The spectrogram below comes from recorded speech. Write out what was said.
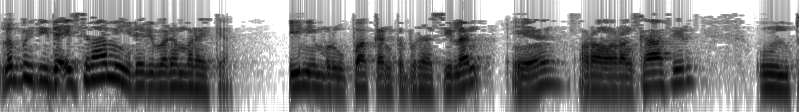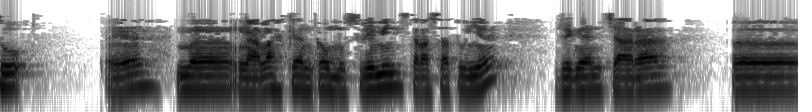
lebih tidak islami daripada mereka. Ini merupakan keberhasilan ya orang-orang kafir untuk ya, mengalahkan kaum muslimin salah satunya dengan cara uh,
